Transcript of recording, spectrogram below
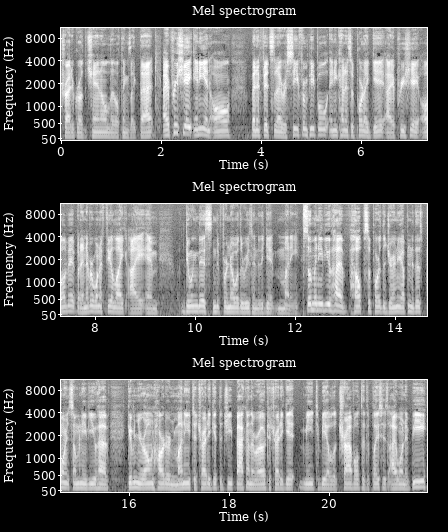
try to grow the channel, little things like that. I appreciate any and all benefits that I receive from people, any kind of support I get, I appreciate all of it, but I never want to feel like I am doing this for no other reason than to get money. So many of you have helped support the journey up until this point. So many of you have given your own hard-earned money to try to get the Jeep back on the road, to try to get me to be able to travel to the places I want to be.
